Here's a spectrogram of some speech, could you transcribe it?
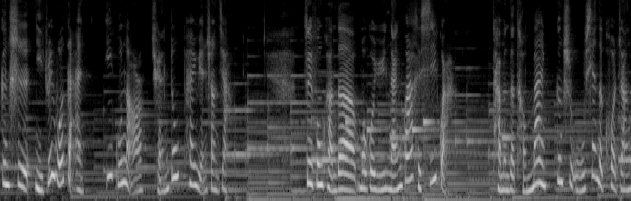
更是你追我赶，一股脑儿全都攀援上架。最疯狂的莫过于南瓜和西瓜，它们的藤蔓更是无限的扩张，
